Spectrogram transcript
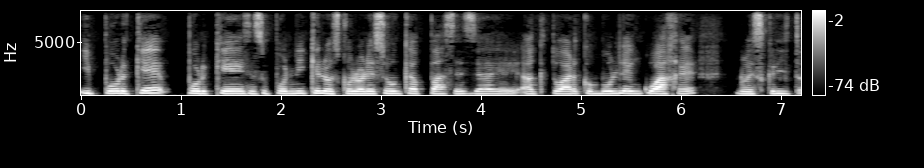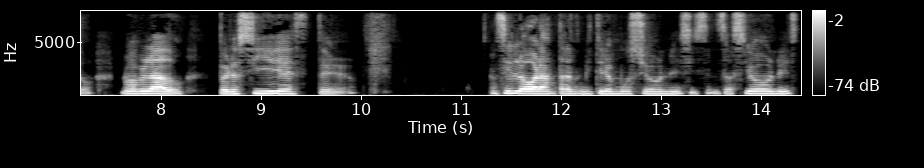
¿Y por qué? Porque se supone que los colores son capaces de actuar como un lenguaje no escrito, no hablado, pero sí este si logran transmitir emociones y sensaciones.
